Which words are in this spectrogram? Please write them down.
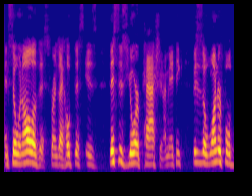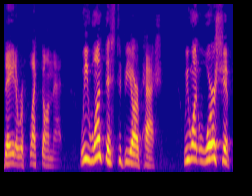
And so in all of this, friends, I hope this is this is your passion. I mean, I think this is a wonderful day to reflect on that. We want this to be our passion. We want worship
